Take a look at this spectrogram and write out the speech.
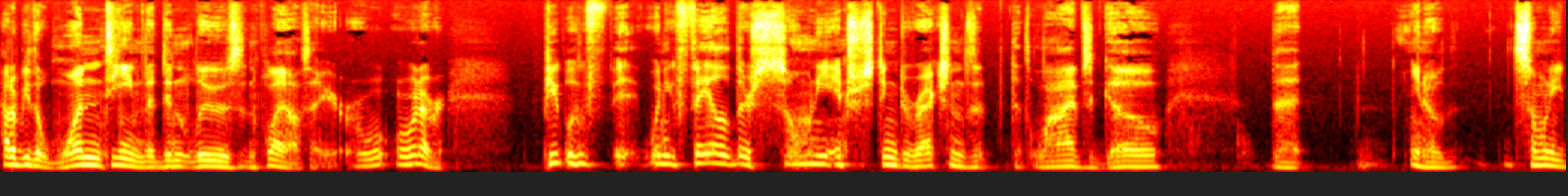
how to be the one team that didn't lose in the playoffs that year or, or whatever people who when you fail there's so many interesting directions that, that lives go that you know so many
